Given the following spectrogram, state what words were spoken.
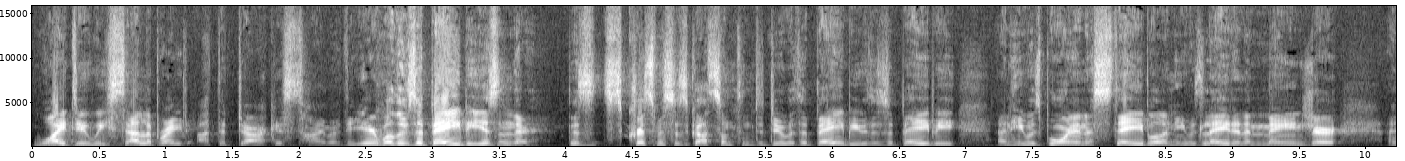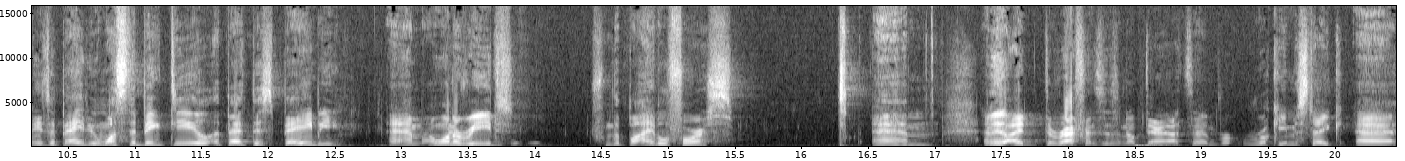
why do we celebrate at the darkest time of the year? Well, there's a baby, isn't there? This, Christmas has got something to do with a baby. There's a baby, and he was born in a stable, and he was laid in a manger, and he's a baby. And what's the big deal about this baby? Um, I want to read from the Bible for us. Um, and I, the reference isn't up there. That's a r- rookie mistake. Uh,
